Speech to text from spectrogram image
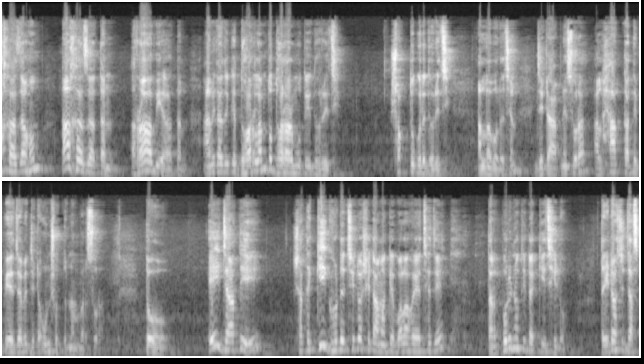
আখাজাহুম আখাজাতান রাবিয়াতান। আমি তাদেরকে ধরলাম তো ধরার মতোই ধরেছি, শক্ত করে ধরেছি। আল্লাহ বলেছেন, যেটা আপনি সোরা আল হাক্কাতে পেয়ে যাবেন, যেটা উনসত্তর নম্বর সোরা। তো এই জাতি সাথে কি ঘটেছিল সেটা আমাকে বলা হয়েছে যে, তার পরিণতিটা কি ছিল? তো এটা হচ্ছে জাস্ট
